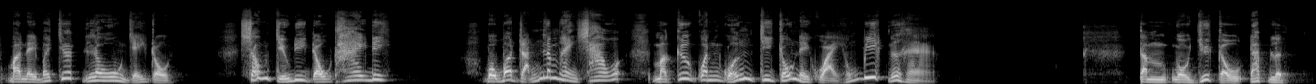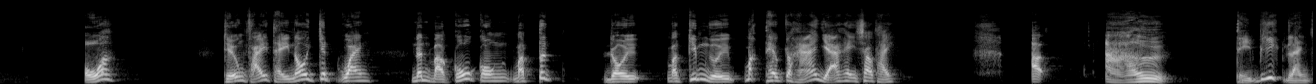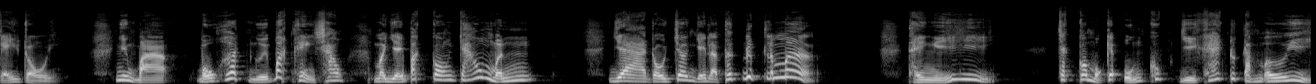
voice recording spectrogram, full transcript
Bà này bà chết lâu vậy rồi. Sống chịu đi đầu thai đi. Bộ bà rảnh lắm hay sao á, mà cứ quanh quẩn chi chỗ này hoài không biết nữa hà. Tâm ngồi dưới cậu đáp lên. Ủa? Thì không phải thầy nói chết quan, nên bà cố con bà tức, rồi bà kiếm người bắt theo cho hả dạ hay sao thầy? À, ừ, thì biết là vậy rồi. Nhưng bà bộ hết người bắt hay sao mà vậy bắt con cháu mình. Già rồi trơn vậy là thất đức lắm á. Thầy nghĩ chắc có một cái uẩn khúc gì khác đó Tâm ơi.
